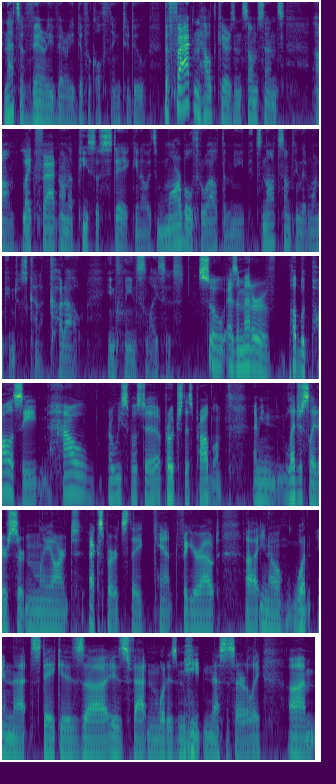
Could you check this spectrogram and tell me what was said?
And that's a very, very difficult thing to do. The fat in healthcare is, in some sense, um, like fat on a piece of steak. You know, it's marble throughout the meat. It's not something that one can just kind of cut out in clean slices. So, as a matter of public policy, how are we supposed to approach this problem? I mean, legislators certainly aren't experts. They can't figure out, uh, you know, what in that steak is uh, is fat and what is meat necessarily. Um,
